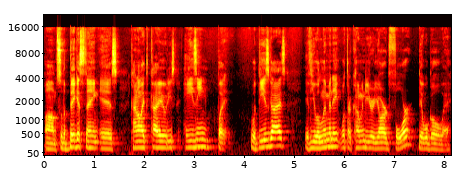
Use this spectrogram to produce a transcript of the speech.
Um, so the biggest thing is kind of like the coyotes, hazing, but with these guys, if you eliminate what they're coming to your yard for, they will go away.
